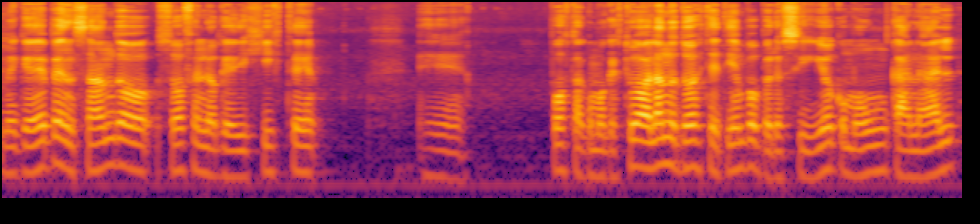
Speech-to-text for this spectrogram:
Me quedé pensando, Sof, en lo que dijiste. Eh, posta, como que estuve hablando todo este tiempo, pero siguió como un canal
